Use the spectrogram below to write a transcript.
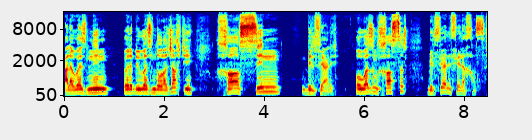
ala veznin öyle bir vezinde olacak ki hasin bil fiili. O vezin hastır bil fiili fiile hastır.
